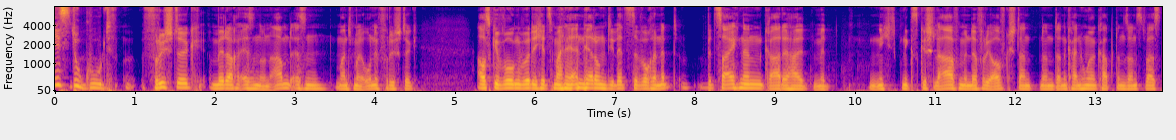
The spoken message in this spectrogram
Isst du gut? Frühstück, Mittagessen und Abendessen, manchmal ohne Frühstück. Ausgewogen würde ich jetzt meine Ernährung die letzte Woche nicht bezeichnen, gerade halt mit nicht nichts geschlafen, in der Früh aufgestanden und dann keinen Hunger gehabt und sonst was,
